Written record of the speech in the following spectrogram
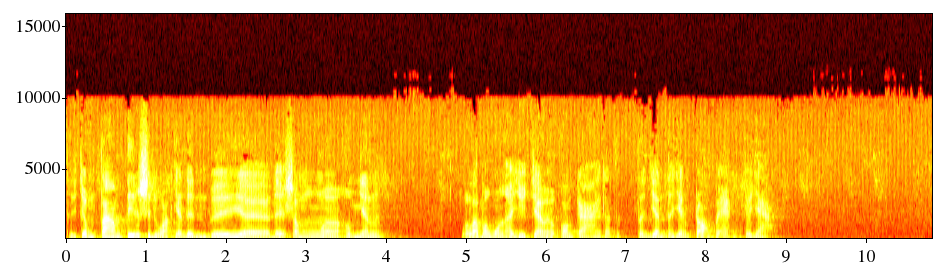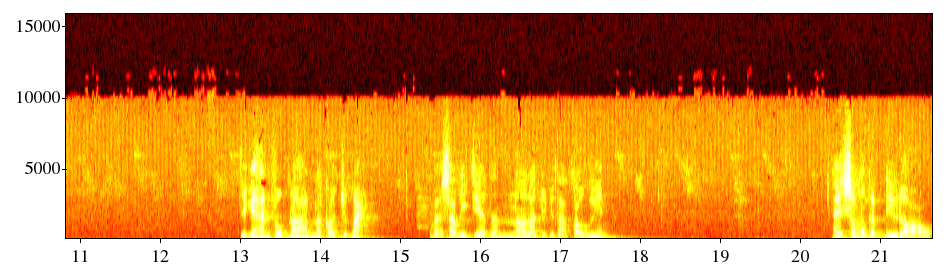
thì trong 8 tiếng sinh hoạt gia đình với ờ, đời sống ờ, hôn nhân hoặc là mối quan hệ giữa cha mẹ và con cái đó ta dành thời gian trọn vẹn cho nhau. Thì cái hạnh phúc đó nó có trước mặt và sau khi chết đó, nó làm cho chúng ta tội quyền ai sống một cách điều độ,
